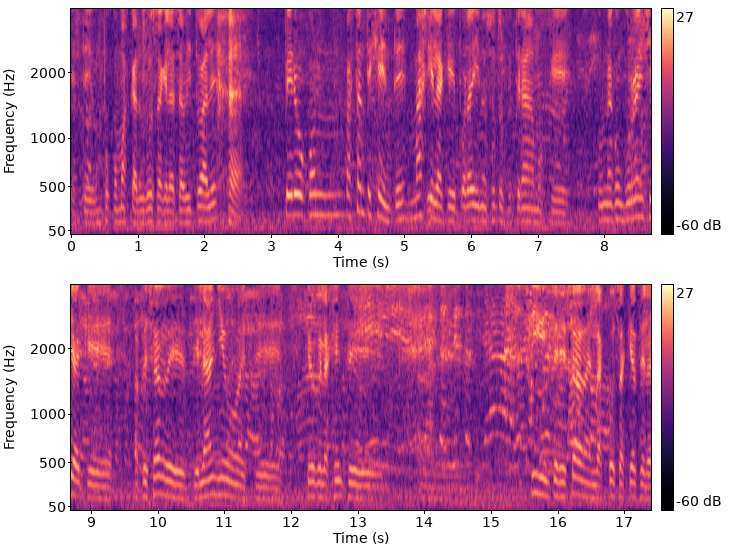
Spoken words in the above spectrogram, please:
este, un poco más calurosa que las habituales, pero con bastante gente, más que la que por ahí nosotros esperábamos, que con una concurrencia que a pesar de- del año, este, creo que la gente eh, sigue interesada en las cosas que hace la,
